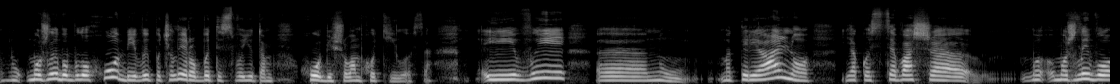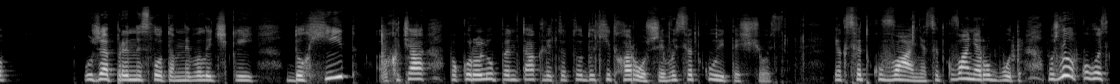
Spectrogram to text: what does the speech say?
ну, можливо, було хобі, ви почали робити свою там хобі, що вам хотілося. І ви е, ну, матеріально якось це ваше, можливо, вже принесло там невеличкий дохід, хоча по королю Пентаклі то, то дохід хороший, ви святкуєте щось. Як святкування, святкування роботи. Можливо, в когось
